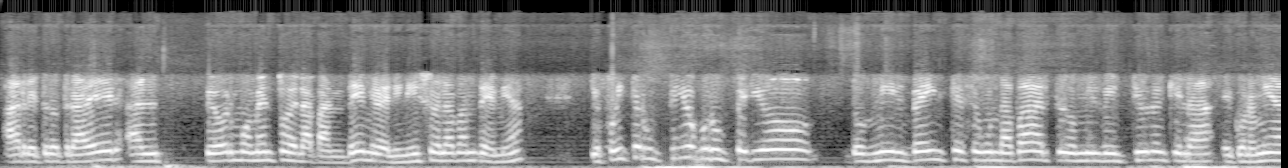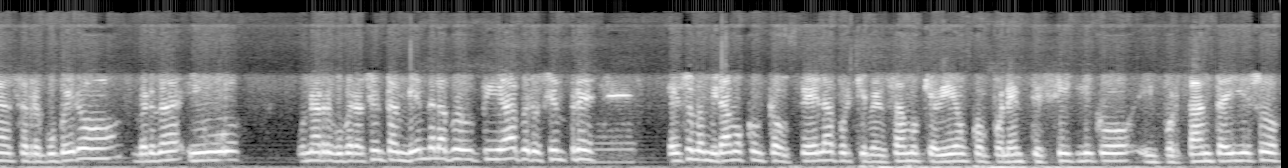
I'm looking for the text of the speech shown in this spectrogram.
a retrotraer al peor momento de la pandemia, del inicio de la pandemia, que fue interrumpido por un periodo 2020, segunda parte, 2021, en que la economía se recuperó, ¿verdad? Y hubo una recuperación también de la productividad, pero siempre eso lo miramos con cautela porque pensamos que había un componente cíclico importante ahí y eso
